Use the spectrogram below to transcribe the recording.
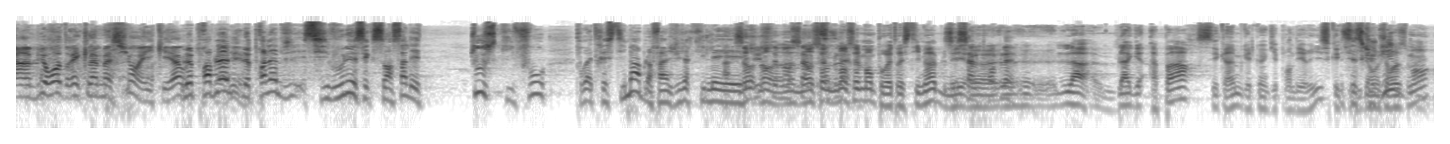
as un bureau de réclamation à Ikea. Le problème, le problème, si vous voulez, c'est que sans ça, les tout ce qu'il faut pour être estimable. Enfin, je veux dire qu'il est. Ah, non, seulement, pour être estimable, mais ça, le problème. Euh, là, blague à part, c'est quand même quelqu'un qui prend des risques, qui vit dangereusement,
